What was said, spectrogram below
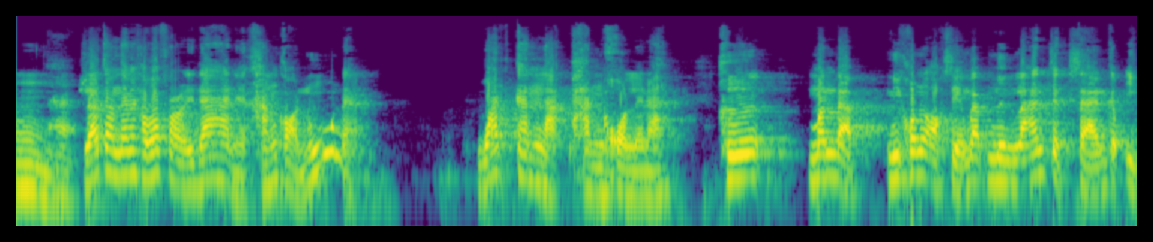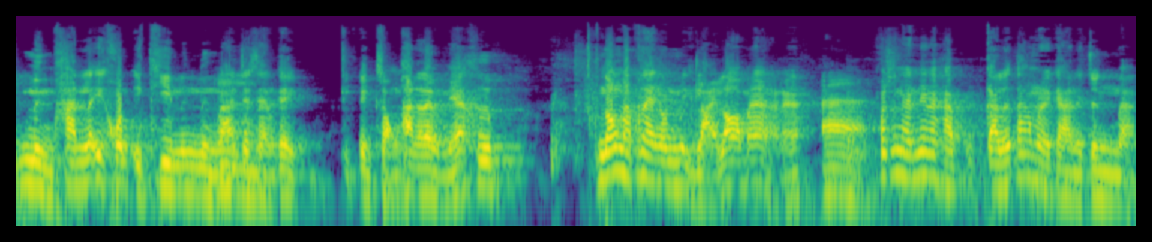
อืมอ่าแล้วจำได้ไหมครับว่าฟลอริดาเนี่ยครั้งก่อนนู้นน่ะวัดกันหลักพันคนเลยนะ คือมันแบบมีคนออกเสียงแบบหนึ่งล้านเจ็ดแสนกับอีกหนึ่งพันและอีกคนอีกทีมหนึ่งหนึ่งล้านเจ็ดแสนกับอีกอีกสองพันอะไรแบบเนี้ยคือต้องนับคะแนนกันอีกหลายรอบมากอะนะอ่าเพราะฉะนั้นเนี่ยนะครับการเลือกตั้งอเมริกาเนี่ยจึงแบบ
